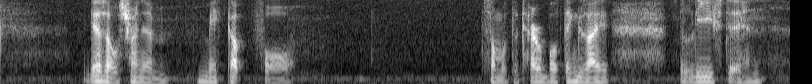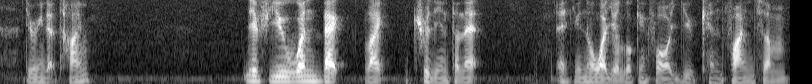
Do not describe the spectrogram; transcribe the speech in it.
I guess I was trying to make up for some of the terrible things I believed in during that time. If you went back like through the internet and you know what you're looking for, you can find some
